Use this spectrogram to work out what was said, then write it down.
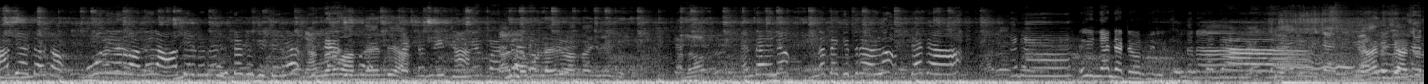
ആദ്യമായിട്ട് കേട്ടോ മൂന്ന് പേര് വന്നതിൽ ആദ്യമായിട്ട് ഫുഡൊക്കെ കിട്ടിയത് ഞങ്ങൾ വന്നതിന്റെയാ. നല്ല പിള്ളേര് വന്ന എന്തായാലും ഇന്നത്തേക്ക് ഇത്രേ ഉള്ളൂ. ടാറ്റാ. ഞാൻ ടാറ്റ പറഞ്ഞില്ല. ടാറ്റാ. ഞാനും ചാറ്റും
